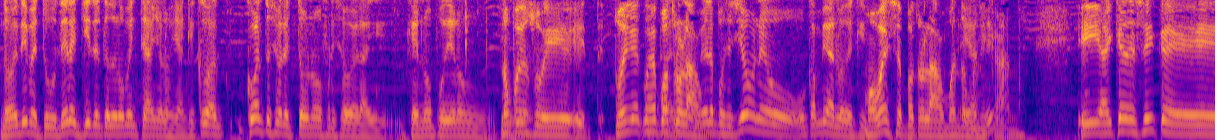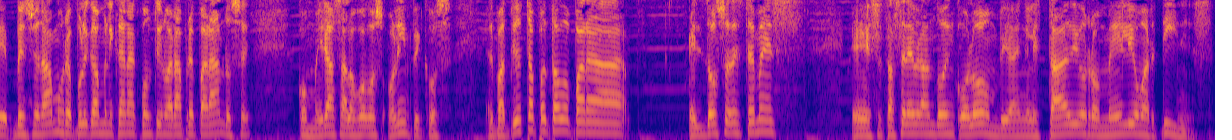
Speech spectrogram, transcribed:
No, dime tú, Derek Jeter que duró 20 años los Yankees, ¿cu- ¿cuántos selectores no frizó él ahí que no pudieron... No pueden subir, eh, tú tienes que coger para otro lado. Cambiar de posiciones o, o cambiarlo de equipo. moverse para otro lado, un buen dominicano. Y hay que decir que mencionamos República Dominicana continuará preparándose con miras a los Juegos Olímpicos. El partido está apuntado para el 12 de este mes eh, se está celebrando en Colombia, en el estadio Romelio Martínez.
